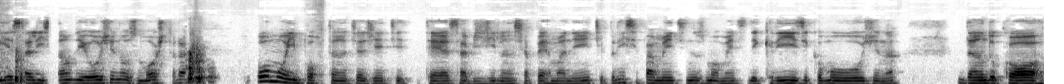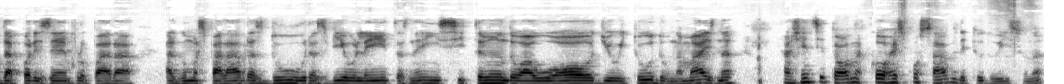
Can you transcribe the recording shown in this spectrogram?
E essa lição de hoje nos mostra como é importante a gente ter essa vigilância permanente, principalmente nos momentos de crise como hoje, né? Dando corda, por exemplo, para algumas palavras duras, violentas, né? Incitando ao ódio e tudo, na mais, né? A gente se torna corresponsável de tudo isso, né?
